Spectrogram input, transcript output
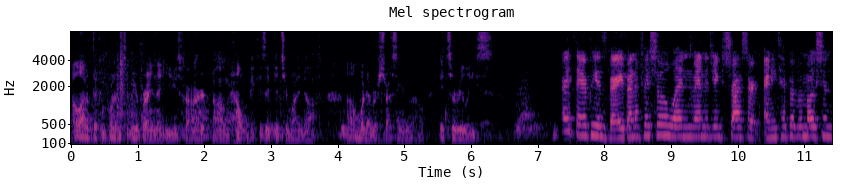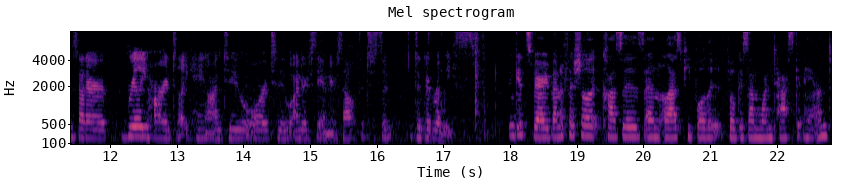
a lot of the components of your brain that you use for art um, help because it gets your mind off um, whatever's stressing you out it's a release. Art therapy is very beneficial when managing stress or any type of emotions that are really hard to like hang on to or to understand yourself. It's just a it's a good release. I think it's very beneficial. It causes and allows people to focus on one task at hand.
